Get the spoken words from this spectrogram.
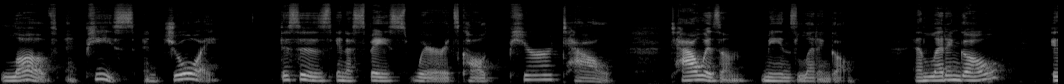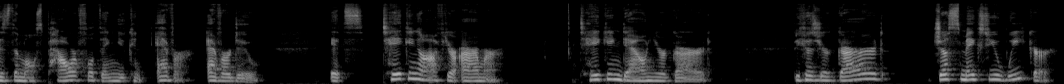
love and peace and joy. This is in a space where it's called pure Tao. Taoism means letting go. And letting go is the most powerful thing you can ever, ever do. It's taking off your armor, taking down your guard, because your guard just makes you weaker.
